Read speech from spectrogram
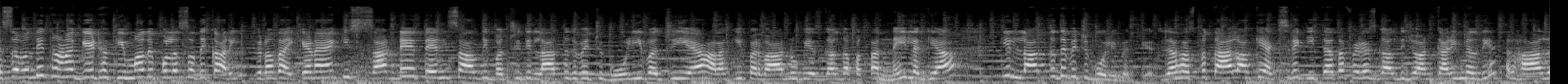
ਇਸ ਸੰਬੰਧੀ ਥਾਣਾ ਗੇਟ ਹਕੀਮਾ ਦੇ ਪੁਲਿਸ ਅਧਿਕਾਰੀ ਜਿਨ੍ਹਾਂ ਦਾ ਇਹ ਕਹਿਣਾ ਹੈ ਕਿ 3.5 ਸਾਲ ਦੀ ਬੱਚੀ ਦੀ ਲੱਤ ਦੇ ਵਿੱਚ ਗੋਲੀ ਵੱਜੀ ਹੈ। ਹਾਲਾਂਕਿ ਪਰਿਵਾਰ ਨੂੰ ਵੀ ਇਸ ਗੱਲ ਦਾ ਪਤਾ ਨਹੀਂ ਲੱਗਿਆ ਕਿ ਲੱਤ ਦੇ ਵਿੱਚ ਗੋਲੀ ਵੱਜੀ ਹੈ। ਜਦ ਹਸਪਤਾਲ ਆ ਕੇ ਐਕਸ-ਰੇ ਕੀਤਾ ਤਾਂ ਫਿਰ ਇਸ ਗੱਲ ਦੀ ਜਾਣਕਾਰੀ ਮਿਲਦੀ ਹੈ। ਫਿਲਹਾਲ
